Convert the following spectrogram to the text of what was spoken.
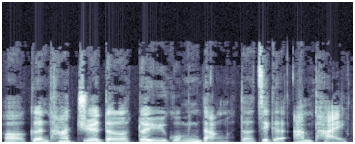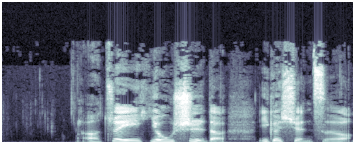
呃，跟他觉得对于国民党的这个安排，呃，最优势的一个选择。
